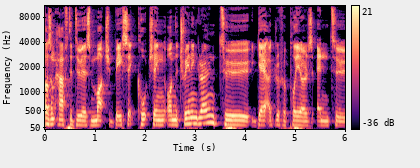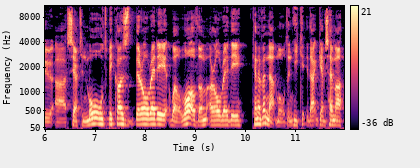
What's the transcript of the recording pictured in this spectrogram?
doesn't have to do as much basic coaching on the training ground to get a group of players into a certain mold because they're already, well, a lot of them are already kind of in that mold and he, that gives him a,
